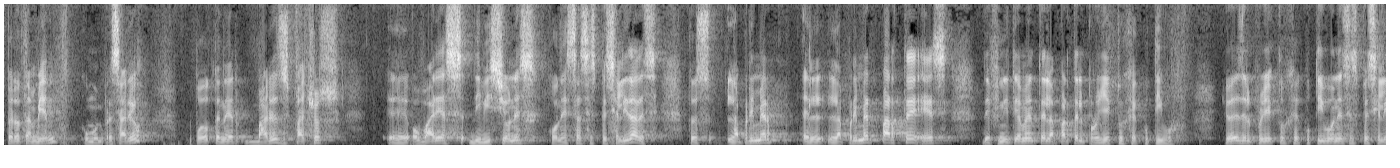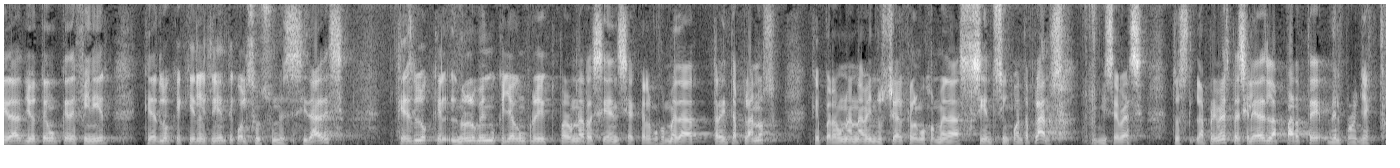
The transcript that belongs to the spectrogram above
Pero también, como empresario, puedo tener varios despachos eh, o varias divisiones con estas especialidades. Entonces, la primera la primer parte es definitivamente la parte del proyecto ejecutivo. Yo desde el proyecto ejecutivo en esa especialidad, yo tengo que definir qué es lo que quiere el cliente, cuáles son sus necesidades, qué es lo que, no es lo mismo que yo haga un proyecto para una residencia que a lo mejor me da 30 planos, que para una nave industrial que a lo mejor me da 150 planos y viceversa. Entonces, la primera especialidad es la parte del proyecto.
